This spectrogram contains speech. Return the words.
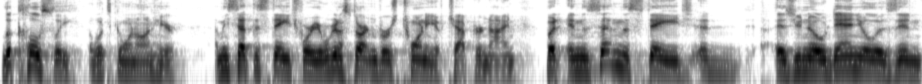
Look closely at what's going on here. Let me set the stage for you. We're going to start in verse 20 of chapter 9. But in the setting the stage, uh, as you know, Daniel is in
